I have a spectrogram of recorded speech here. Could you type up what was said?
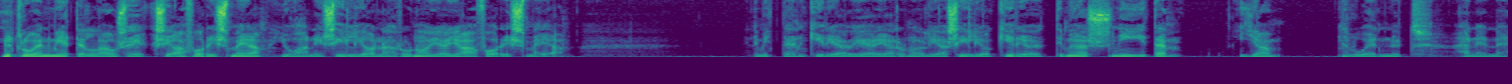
Nyt luen mietelauseeksi aforismeja, Juhani Siljon runoja ja aforismeja. Nimittäin kirjailija ja runoilija Siljo kirjoitti myös niitä ja luen nyt hänen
